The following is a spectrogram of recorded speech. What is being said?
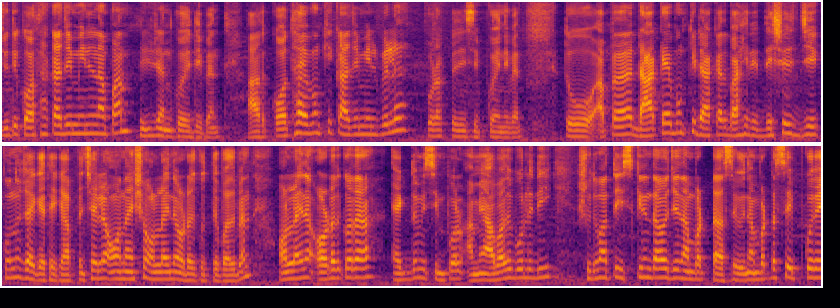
যদি কথা কাজে মিল না পান রিটার্ন করে দিবেন। আর কথা এবং কি কাজে মিল পেলে প্রোডাক্টটা রিসিভ করে নেবেন। তো আপনারা ঢাকা এবং কি ঢাকার বাইরে দেশের যে কোনো জায়গা থেকে আপনি চাইলে অনায়াসে অনলাইনে অর্ডার করতে পারবেন। অনলাইনে অর্ডার করা একদমই সিম্পল আমি আবারও বলে দিই, শুধুমাত্র স্ক্রিনে দেওয়া যে নাম্বারটা আছে, ওই নাম্বারটা সেভ করে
